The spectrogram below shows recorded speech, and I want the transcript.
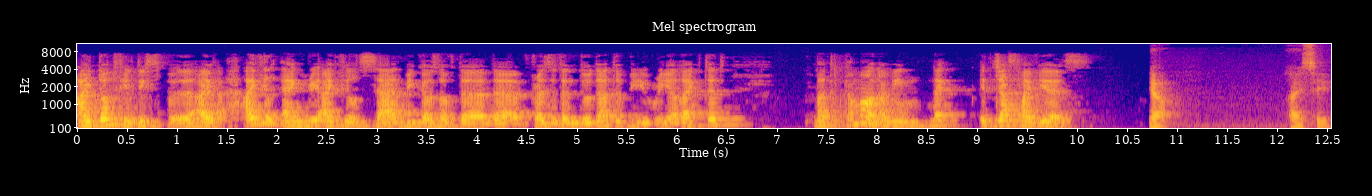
I don't feel this. Uh, I I feel angry. I feel sad because of the the President Duda to be re-elected. But come on, I mean, like it's just five years. Yeah, I see.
